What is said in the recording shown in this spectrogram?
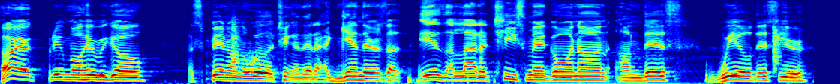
All right, primo, here we go. A spin on the wheel of chingadera. Again, there's a is a lot of chisme going on on this wheel this year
